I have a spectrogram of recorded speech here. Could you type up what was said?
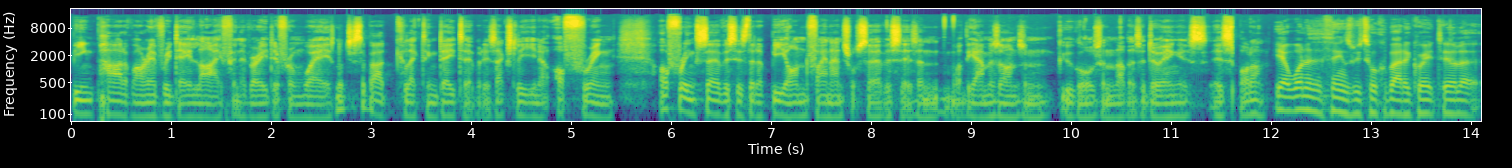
being part of our everyday life in a very different way. It's not just about collecting data, but it's actually you know offering offering services that are beyond financial services. And what the Amazons and Googles and others are doing is is spot on. Yeah, one of the things things we talk about a great deal at,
